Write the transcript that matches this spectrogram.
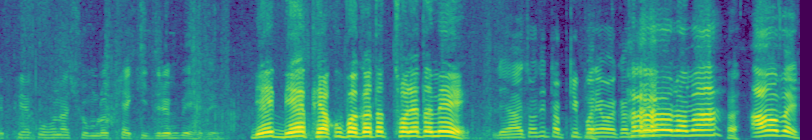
એ ફેંકું હું ના શુમલો ફેંકી જ રહ્યો બે બે બે બે ભગત જ છો લે તમે. લે આ ચોથી ટપકી પડ્યા હોય કંઈ આવો ભાઈ.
